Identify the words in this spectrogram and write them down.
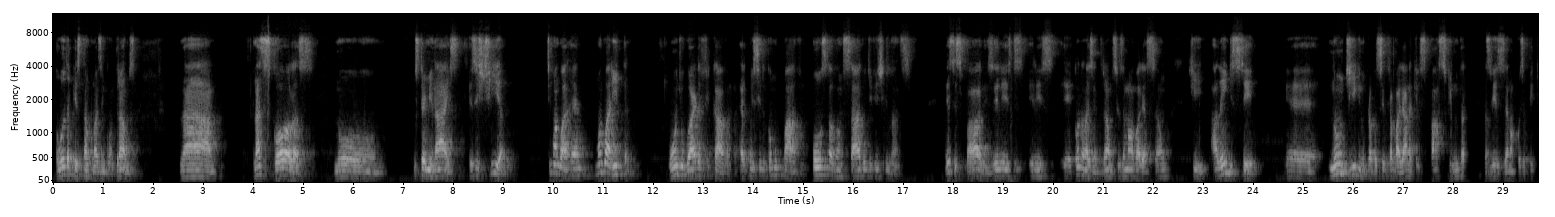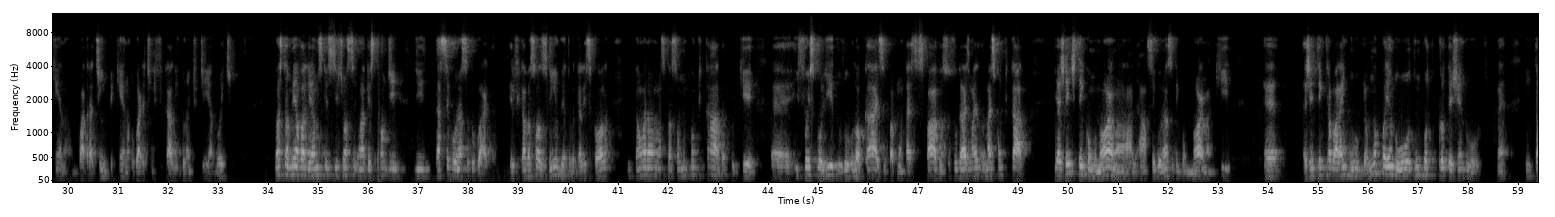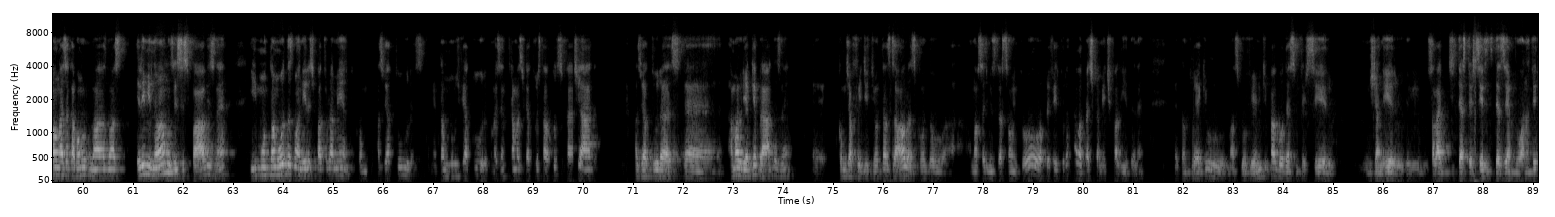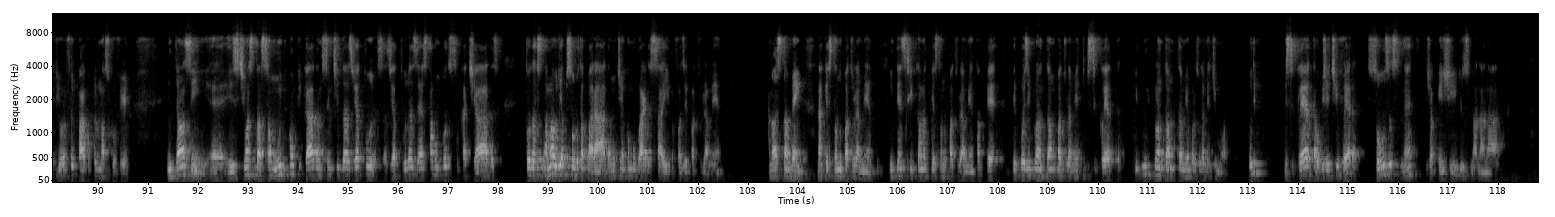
Outra questão que nós encontramos, na, nas escolas, no, nos terminais, existia uma, é, uma guarita, onde o guarda ficava, era conhecido como PAV, Posto Avançado de Vigilância. Esses pares, eles, eles, é, quando nós entramos, fizemos uma avaliação que, além de ser é, não digno para você trabalhar naquele espaço que muitas vezes era uma coisa pequena, um quadradinho pequeno, o guarda tinha que ficar ali durante o dia, à noite, nós também avaliamos que existe uma, uma questão de, de, da segurança do guarda. Ele ficava sozinho dentro daquela escola, então era uma situação muito complicada, porque é, e foi escolhido locais para montar esses pagos, os lugares mais, mais complicados. E a gente tem como norma, a, a segurança tem como norma, que é, a gente tem que trabalhar em dupla, um apoiando o outro, um protegendo o outro, né? Então, nós acabamos, nós, nós eliminamos esses paves, né? E montamos outras maneiras de patrulhamento, como as viaturas, aumentamos o número de viaturas. Quando nós entramos, as viaturas estavam todas sucateadas, as viaturas, é, a maioria quebradas, né? É, como já foi dito em outras aulas, quando a nossa administração entrou, a prefeitura estava praticamente falida, né? É, tanto é que o nosso governo que pagou 13 terceiro em janeiro, o salário de 13 terceiro de dezembro do ano anterior foi pago pelo nosso governo. Então, assim, é, existia uma situação muito complicada no sentido das viaturas. As viaturas é, estavam todas sucateadas, todas, a maioria absoluta parada, não tinha como guarda sair para fazer patrulhamento. Nós também, na questão do patrulhamento, intensificamos a questão do patrulhamento a pé, depois implantamos o patrulhamento de bicicleta e implantamos também o patrulhamento de moto. O de bicicleta, o objetivo era Souzas, né, Jaquengídeos, na, na, na,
